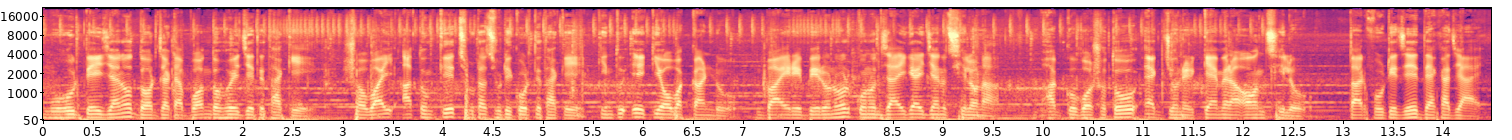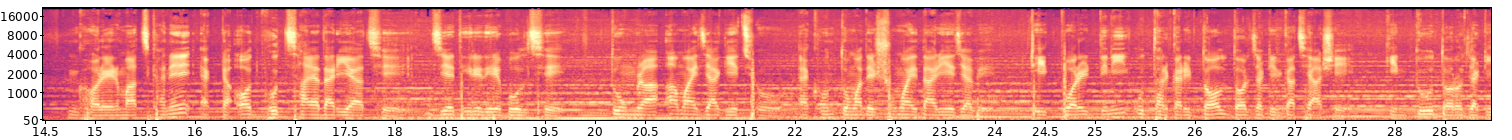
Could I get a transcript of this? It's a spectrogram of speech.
মুহূর্তেই যেন দরজাটা বন্ধ হয়ে যেতে থাকে। সবাই আতঙ্কে ছোটাছুটি করতে থাকে, কিন্তু এ কি অবাক কাণ্ড। বাইরে বেরোনোর কোনো জায়গায় যেন ছিল না। ভাগ্যবশত একজনের ক্যামেরা অন ছিল। তার ফুটেজে দেখা যায়, ঘরের মাঝখানে একটা অদ্ভুত ছায়া দাঁড়িয়ে আছে, যে ধীরে ধীরে বলছে, তোমরা আমায় জাগিয়েছ, এখন তোমাদের সময় দাঁড়িয়ে যাবে। ঠিক পরের দিনই উদ্ধারকারীর দল দরজাটির কাছে আসে, কিন্তু দরজাটি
